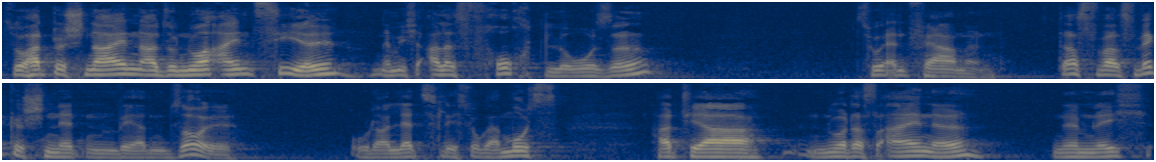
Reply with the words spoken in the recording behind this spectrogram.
so hat Beschneiden also nur ein Ziel, nämlich alles Fruchtlose zu entfernen. Das, was weggeschnitten werden soll oder letztlich sogar muss, hat ja nur das eine, nämlich,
